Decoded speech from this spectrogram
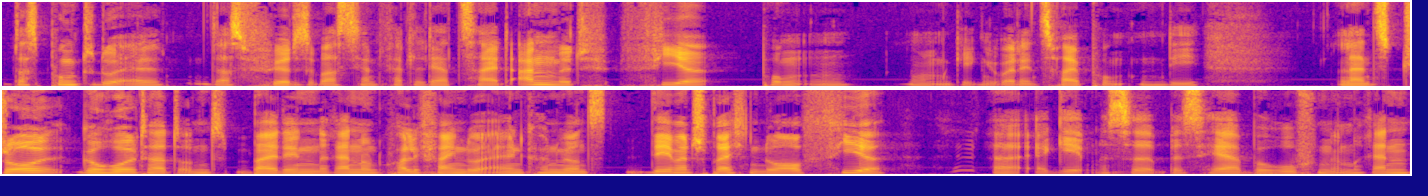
das Punkteduell, das führt Sebastian Vettel derzeit an mit vier Punkten gegenüber den zwei Punkten, die Lance Stroll geholt hat. Und bei den Rennen- und Qualifying-Duellen können wir uns dementsprechend nur auf vier äh, Ergebnisse bisher berufen. Im Rennen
